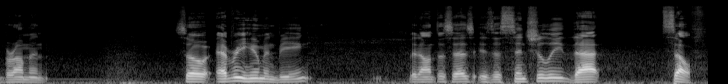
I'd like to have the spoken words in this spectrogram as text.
Brahman. So every human being, Vedanta says, is essentially that self,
